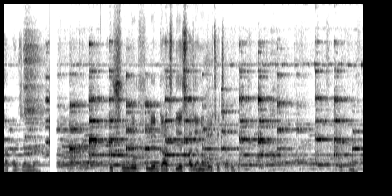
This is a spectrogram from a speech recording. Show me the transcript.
থাকার জায়গা। খুব সুন্দর ফুলের গাছ দিয়ে সাজানো রয়েছে চারিদিকে। দেখুন।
